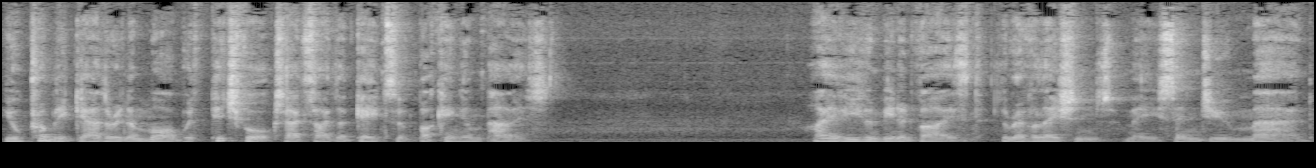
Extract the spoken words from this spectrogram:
you'll probably gather in a mob with pitchforks outside the gates of Buckingham Palace. I have even been advised the revelations may send you mad.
